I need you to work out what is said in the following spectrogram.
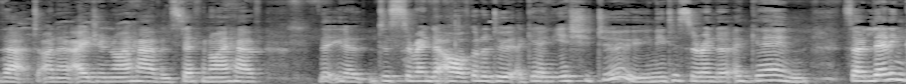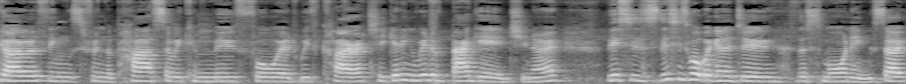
that I know Adrian and I have, and Steph and I have that you know just surrender oh i've got to do it again. Yes you do. You need to surrender again. So letting go of things from the past so we can move forward with clarity getting rid of baggage you know. This is this is what we're going to do this morning. So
